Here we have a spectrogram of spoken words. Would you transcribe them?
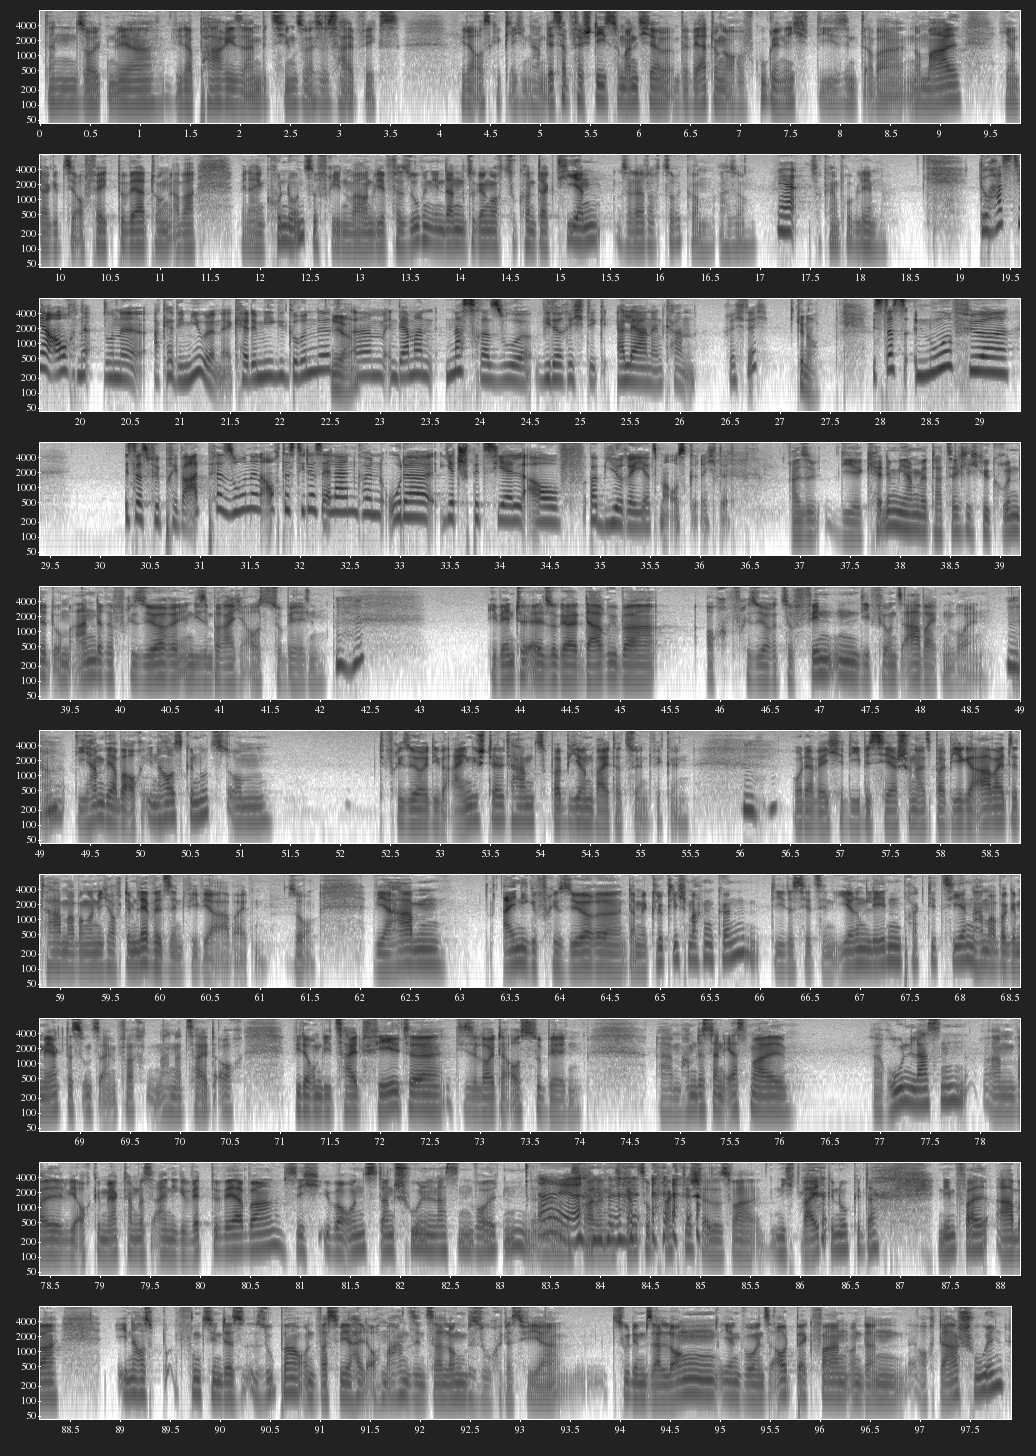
dann sollten wir wieder pari sein, beziehungsweise es halbwegs wieder ausgeglichen haben. Deshalb verstehe ich so manche Bewertungen auch auf Google nicht. Die sind aber normal. Hier und da gibt es ja auch Fake-Bewertungen. Aber wenn ein Kunde unzufrieden war und wir versuchen ihn dann sogar noch zu kontaktieren, soll er doch zurückkommen. Also ja. ist doch kein Problem. Du hast ja auch eine, so eine Akademie oder eine Academy gegründet, ja. ähm, in der man Nassrasur wieder richtig erlernen kann. Richtig? Genau. Ist das nur für ist das für Privatpersonen auch, dass die das erlernen können oder jetzt speziell auf Barbiere jetzt mal ausgerichtet? Also die Academy haben wir tatsächlich gegründet, um andere Friseure in diesem Bereich auszubilden. Mhm. Eventuell sogar darüber auch Friseure zu finden, die für uns arbeiten wollen. Mhm. Ja, die haben wir aber auch in-house genutzt, um die Friseure, die wir eingestellt haben, zu Barbieren weiterzuentwickeln. Mhm. Oder welche, die bisher schon als Barbier gearbeitet haben, aber noch nicht auf dem Level sind, wie wir arbeiten. So. Wir haben einige Friseure damit glücklich machen können, die das jetzt in ihren Läden praktizieren, haben aber gemerkt, dass uns einfach nach einer Zeit auch wiederum die Zeit fehlte, diese Leute auszubilden. Ähm, haben das dann erstmal ruhen lassen, ähm, weil wir auch gemerkt haben, dass einige Wettbewerber sich über uns dann schulen lassen wollten. Äh, ah, ja. Das war dann nicht ganz so praktisch, also es war nicht weit genug gedacht in dem Fall, aber Inhouse funktioniert das super und was wir halt auch machen, sind Salonbesuche, dass wir zu dem Salon irgendwo ins Outback fahren und dann auch da schulen.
